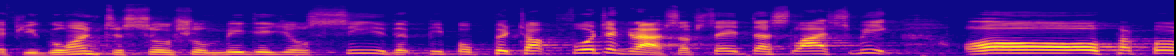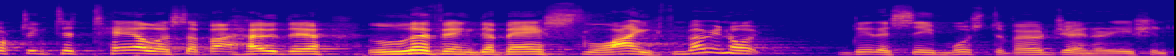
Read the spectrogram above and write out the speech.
If you go onto social media, you'll see that people put up photographs. I've said this last week, all purporting to tell us about how they're living the best life. And maybe not, dare I say, most of our generation,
